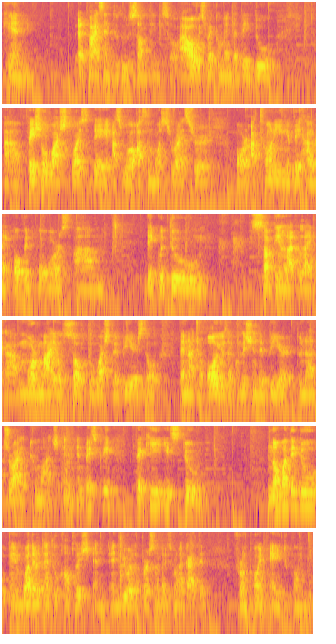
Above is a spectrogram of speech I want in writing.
can advise them to do something. So I always recommend that they do uh, facial wash twice a day as well as a moisturizer or a toning if they have like open pores. Um, they could do something like, like a more mild soap to wash the beard so the natural oils that condition the beard do not dry too much and, and basically the key is to know what they do and what they're trying to accomplish and, and you're the person that is going to guide them from point A to point B.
